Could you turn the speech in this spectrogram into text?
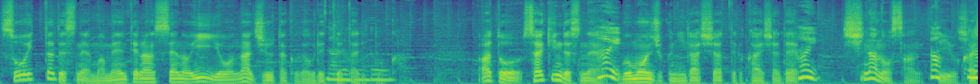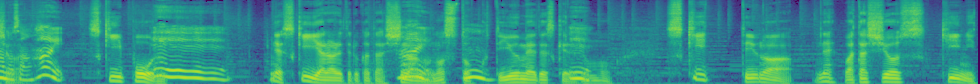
そういったですね、まあ、メンテナンス性のいいような住宅が売れてたりとか。あと最近ですね、はい。無門塾にいらっしゃってる会社で、はい。信濃さんってあ、いう会社が。スキーポール、ええええね、スキーやられてる方は信濃のストックって有名ですけれども、スキーっていうのはね私をスキーに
